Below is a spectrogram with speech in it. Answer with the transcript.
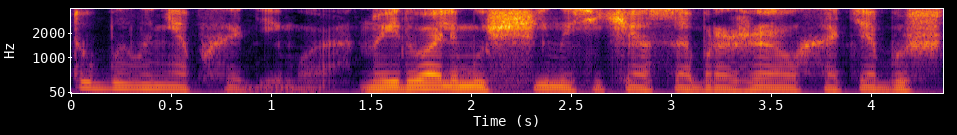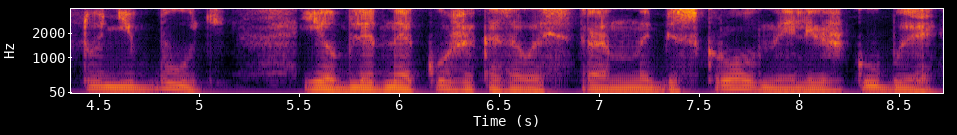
то было необходимо. Но едва ли мужчина сейчас соображал хотя бы что-нибудь. Ее бледная кожа казалась странно бескровной, лишь губы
